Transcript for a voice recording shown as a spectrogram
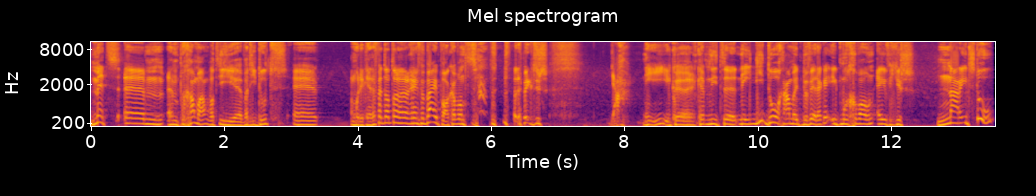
met um, een programma wat hij, wat hij doet. dan moet ik even dat er even bij pakken. Want dat heb ik dus... Ja, nee, ik, ik heb niet, nee, niet doorgaan met bewerken. Ik moet gewoon eventjes naar iets toe.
